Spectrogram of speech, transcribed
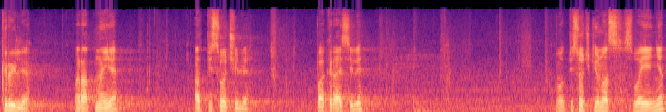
крылья родные, отпесочили, покрасили. Вот песочки у нас своей нет,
